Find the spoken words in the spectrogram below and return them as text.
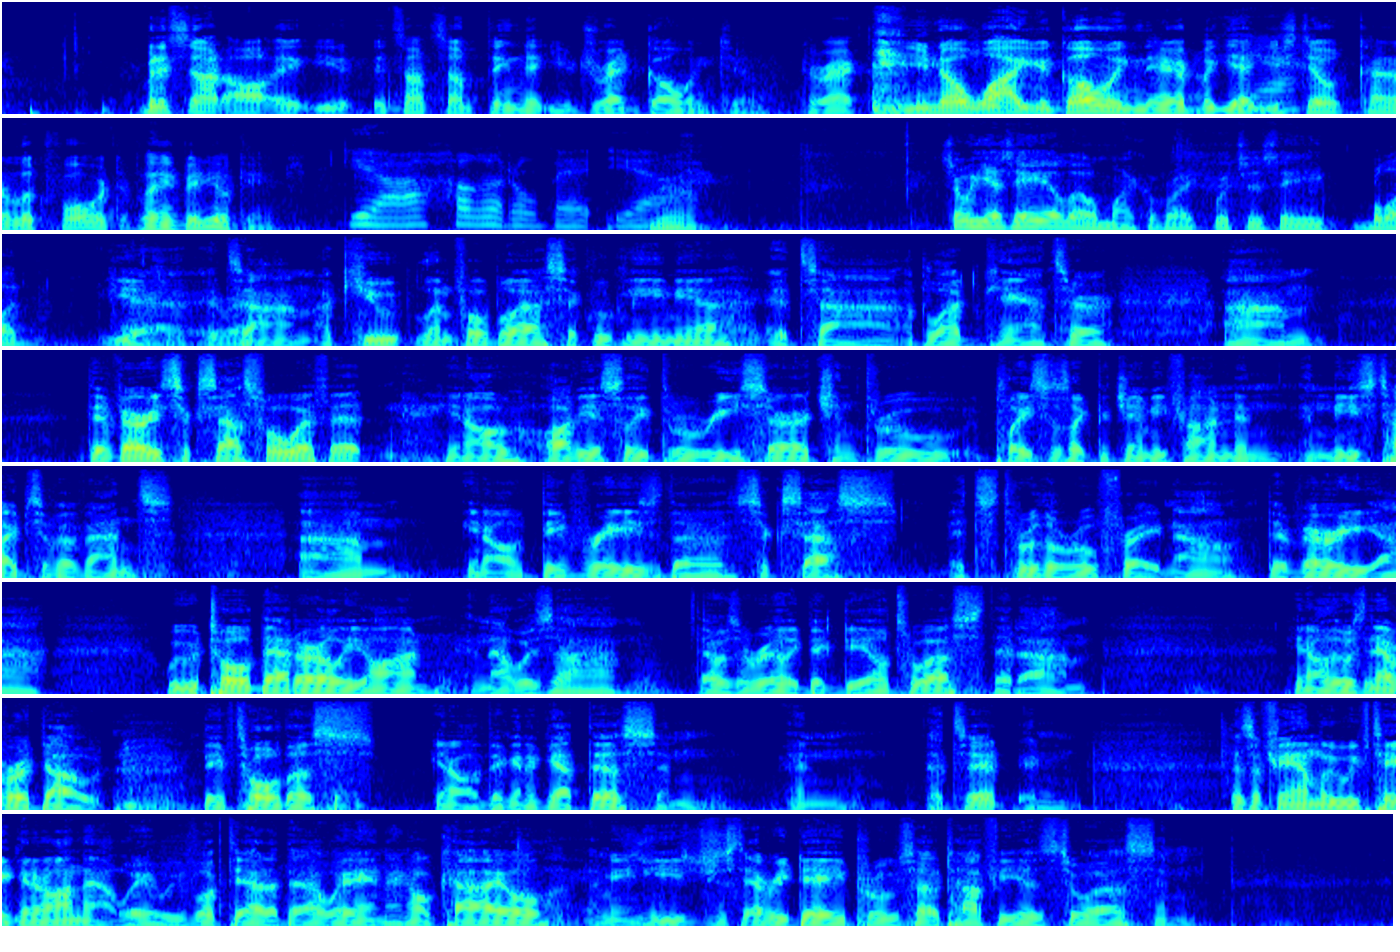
But it's not all. It, you, it's not something that you dread going to. Correct. I mean, you know why you're going there, but yet Yeah. you still kind of look forward to playing video games. Yeah, a little bit. Yeah. Yeah. So he has ALL, Michael, right? Which is a blood Yeah, it's correct? um, acute lymphoblastic leukemia. It's uh, a blood cancer. Um, they're very successful with it, you know, obviously through research and through places like the Jimmy Fund and, and these types of events. Um, you know, they've raised the success. It's through the roof right now. They're very. Uh, we were told that early on, and that was um, that was a really big deal to us. That um, you know, there was never a doubt. They've told us, you know, they're going to get this, and and that's it. And as a family, we've taken it on that way. We've looked at it that way. And I know Kyle. I mean, he's just every day proves how tough he is to us, and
